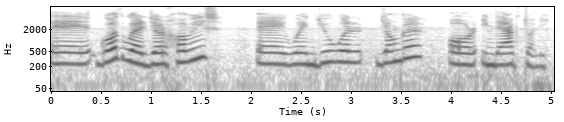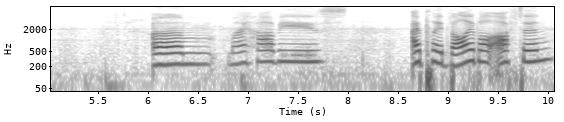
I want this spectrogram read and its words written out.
Uh, what were your hobbies uh, when you were younger or in the actually? Um, my hobbies. I played volleyball often.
